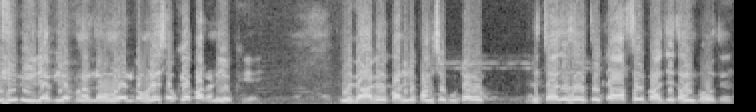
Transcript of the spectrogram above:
ਇਹ ਵੀ ਲਿਆ ਵੀ ਆਪਣਾ ਲਾਉਣੇ ਲਗਾਉਣੇ ਸੌਖੇ ਪਾਲਣੇ ਔਖੇ ਆ ਜੀ। ਲਗਾ ਕੇ ਪਾਣੀ ਦੇ 500 ਬੂਟਾ ਦਿੱਤਾ ਤੇ ਉਸ ਤੋਂ 400 ਹੀ ਪਲ ਜੇ ਤਾਂ ਵੀ ਬਹੁਤ ਹੈ ਜੀ।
